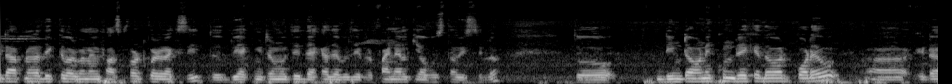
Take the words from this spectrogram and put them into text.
এটা আপনারা দেখতে পারবেন, আমি ফাস্ট ফরওয়ার্ড করে রাখছি। তো দু এক মিনিটের মধ্যেই দেখা যাবে যে এটার ফাইনাল কী অবস্থা হয়েছিল। তো ডিমটা অনেকক্ষণ রেখে দেওয়ার পরেও এটা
